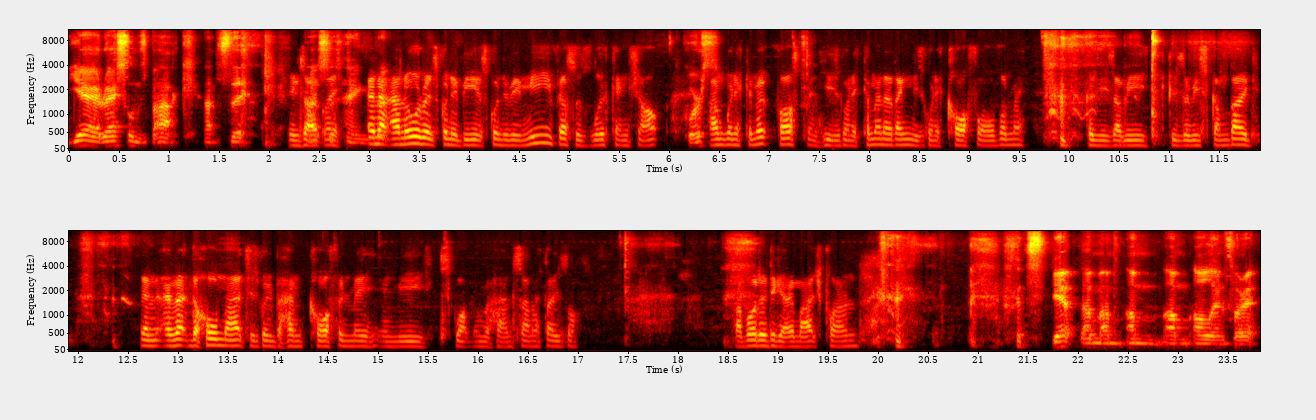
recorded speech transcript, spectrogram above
yeah, wrestling's back. That's the exactly. That's the thing. And but, I know it's going to be. It's going to be me versus Looking Sharp. Of course, I'm going to come out first, and he's going to come in a ring. He's going to cough all over me because he's a wee he's a wee scumbag. And and the whole match is going to be him coughing me and me squatting with hand sanitizer. I've already got a match planned. yep, I'm, I'm, I'm, I'm all in for it.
